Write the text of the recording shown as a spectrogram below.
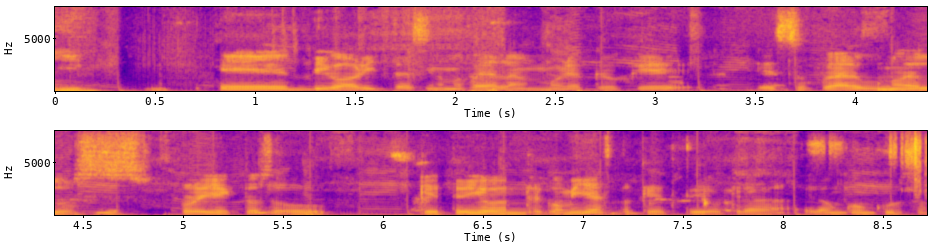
Y eh, digo, ahorita, si no me falla la memoria, creo que eso fue alguno de los proyectos, o que te digo entre comillas, porque te digo que era, era un concurso,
